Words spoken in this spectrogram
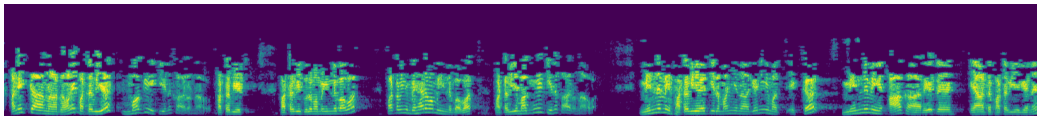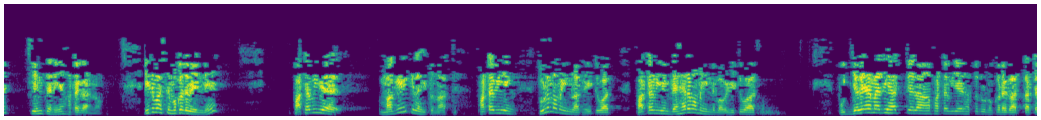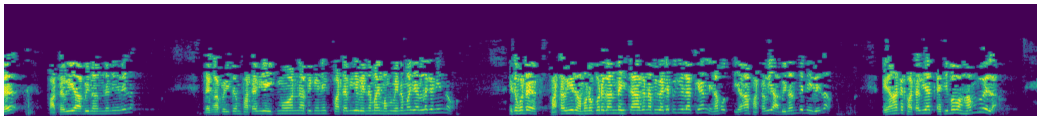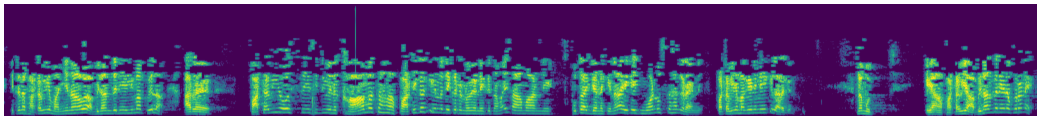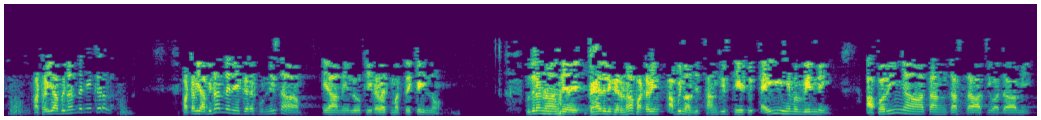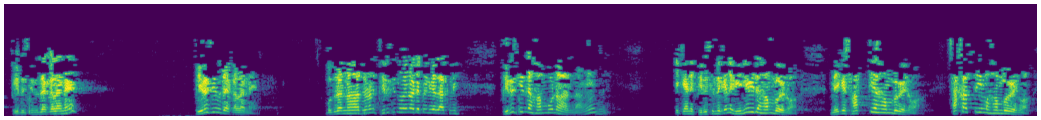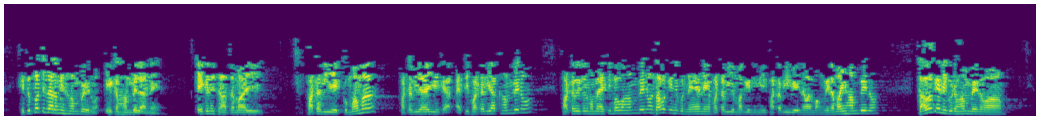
අනිත් කාරණා තමයි පටවිය මගේ කියන කාරණාව. පටවිය පටවිය තුල මම ඉන්න බවත්, පටවියෙන් බැහැර මම ඉන්න බවත්, පටවිය මගේ කියන කාරණාවක්. මෙන්න මේ පටවිය කියලා මඤ්ඤණා ගැනීමත් එක්ක මෙන්න මේ ආකාරයට එයාට පටවිය ගැන චින්තනය හට ගන්නවා. ඊට පස්සේ මොකද වෙන්නේ? පටවිය මගේ කියලා හිතුණත් පටවියෙන් තුලමම ඉන්නවා හිතුවත් පටවියෙන් බැහැරමම ඉන්න බව හිතුවත් පුජ්‍යලයා මැදිහත් වෙලා පටවිය සතුටු නොකරගත්තට පටවිය අභිනන්දනය වෙලා දැන් අපි හිතමු පටවිය ඉක්මවන්න අපි කෙනෙක් පටවිය වෙනමයි මම වෙනමයි අල්ලගෙන ඉන්නවා එතකොට පටවිය ගමන කරගන්න හිතාගෙන අපි වැඩ පිළිවෙලක් යන්නේ. නමුත් යා පටවිය අභිනන්දනය වෙලා. එයාට පටවියක් ඇති බව හම්බ වෙලා. එතන පටවිය මඤ්ඤණාව අභිනන්දනය වීමක් වෙලා. අර පටවිය ඔස්සේ සිදුවෙන කාම සහ පටික කියන දෙකට නොයන එක තමයි සාමාන්‍ය පුතඥ කෙනා ඒක ඉක්මවන්න උත්සාහ කරන්නේ. පටවිය මගේ නෙමෙයි කියලා අරගෙන. නමුත් එයා පටවිය අභිනන්දනය නොකරනේ. පටවිය අභිනන්දනය කරලා. පටවිය අභිනන්දනය කරපු නිසා එයා මේ ලෝකේ පැවැත්මත් එක්ක ඉන්නවා. බුදුරණවහන්සේ පැහැදිලි කරනවා පටවින් අභිනන්දිත සංකිස් හේතු ඇයි එහෙම වෙන්නේ? අපරිඤ්ඤාතං තස්සාති වදාමි. පිරිසිදු දැකලා නැහැ. පිරිසිදු දැකලා නැහැ. බුදුරණවහන්සේ කියනවා පිරිසිදු වෙනවට පිළිවෙලක් නේ. පිරිසිදු හම්බුණා නම් ඒ කියන්නේ පිරිසිදු කියන්නේ විනිවිද හම්බ වෙනවා. මේකේ සත්‍ය හම්බ වෙනවා. සකස් වීම හම්බ වෙනවා. හිත ප්‍රතිධර්මي හම්බ වෙනවා. ඒක හම්බෙලා නැහැ. ඒක නිසා තමයි පටවිය එක්ක මම පටවියයි එක ඇති පටවියක් හම්බ වෙනවා. පටවිය තුළ මම ඇති බව හම්බ වෙනවා. තව කෙනෙකුට නෑ නෑ පටවිය මගේ නෙමෙයි පටවිය වෙනවා මං වෙනමයි හම්බ වෙනවා. තව කෙනෙකුට හම්බ වෙනවා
